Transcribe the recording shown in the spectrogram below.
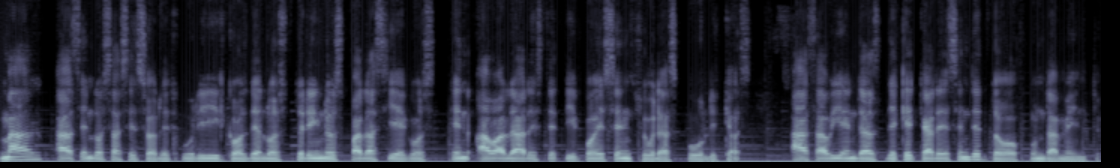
Mal hacen los asesores jurídicos de los trinos palaciegos en avalar este tipo de censuras públicas, a sabiendas de que carecen de todo fundamento.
